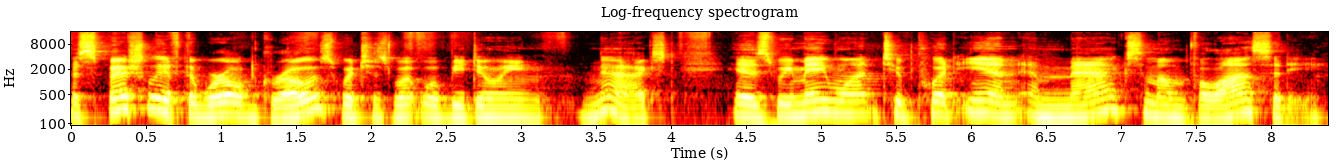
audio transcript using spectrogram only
especially if the world grows which is what we'll be doing next is we may want to put in a maximum velocity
